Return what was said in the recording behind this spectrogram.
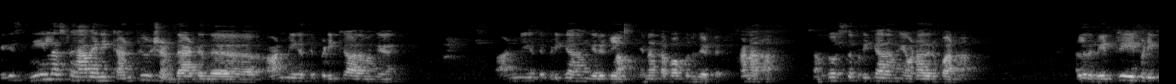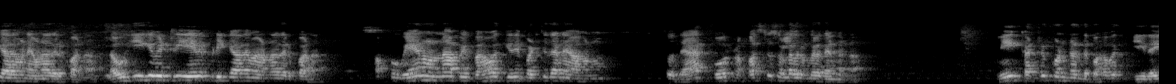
it is needless to have any confusion that இந்த ஆன்மீகத்தை பிடிக்காதவங்க ஆன்மீகத்தை பிடிக்காதவங்க இருக்கலாம். என்ன தப்பா புரிஞ்சுட்டு ஆனா சந்தோஷத்தை பிடிக்காதவங்க எவனாவது இருப்பானா? அல்லது வெற்றியை பிடிக்காதவன் எவனாவது இருப்பானா? லௌகீக வெற்றியே பிடிக்காதவன் எவனாவது இருப்பானா? அப்போ வேணும்னா போய் பகவத்கீதை படிச்சு தானே ஆகணும். ஸோ தேட் ஃபோர் நான் ஃபர்ஸ்ட் சொல்ல விரும்புறது என்னன்னா நீ கற்றுக்கொண்ட அந்த பகவத்கீதை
